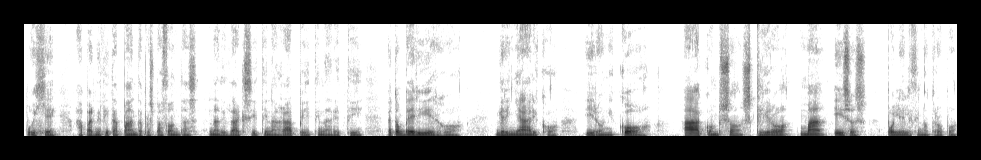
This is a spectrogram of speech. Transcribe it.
που είχε απαρνηθεί τα πάντα προσπαθώντας να διδάξει την αγάπη, την αρετή, με τον περίεργο, γκρινιάρικο, ηρωνικό, άκομψο, σκληρό, μα ίσως πολύ αληθινό τρόπο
